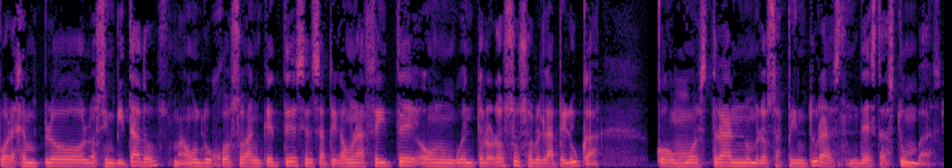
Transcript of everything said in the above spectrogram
por ejemplo, los invitados a un lujoso banquete se les aplicaba un aceite o un ungüento oloroso sobre la peluca, como muestran numerosas pinturas de estas tumbas.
